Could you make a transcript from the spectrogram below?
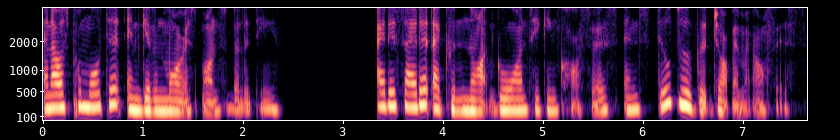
and I was promoted and given more responsibility. I decided I could not go on taking courses and still do a good job at my office.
